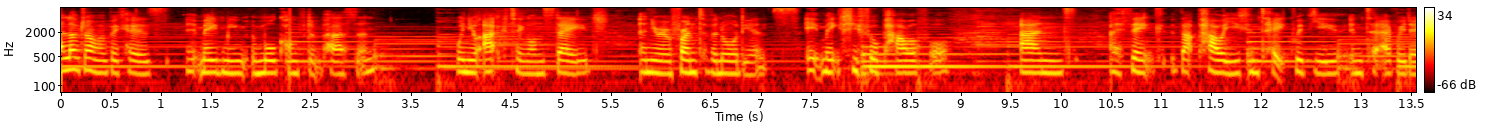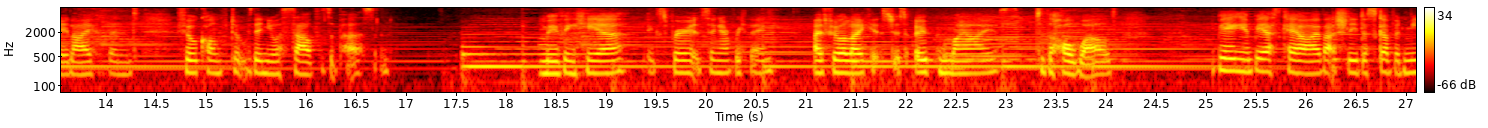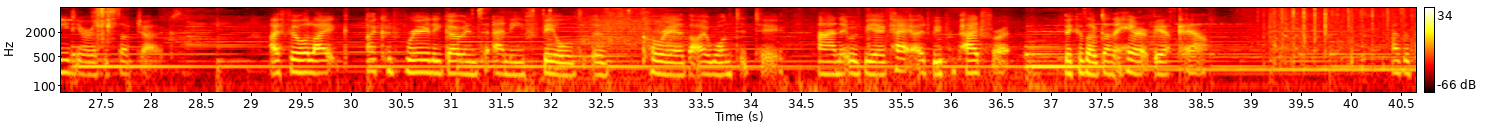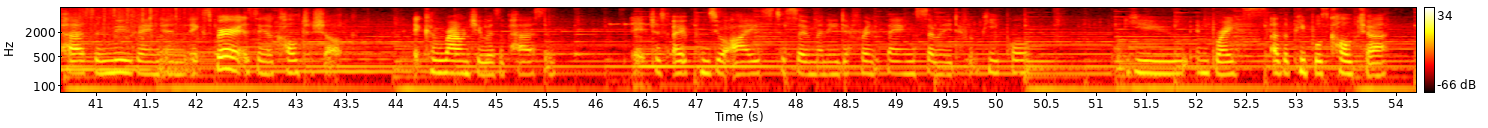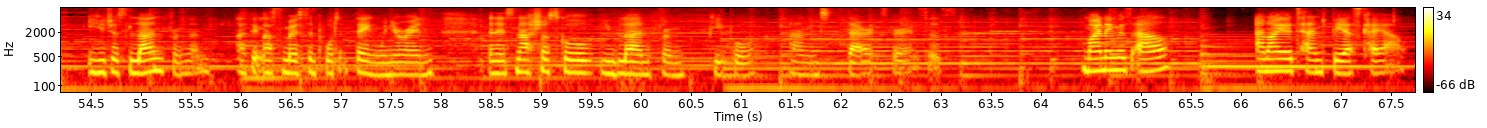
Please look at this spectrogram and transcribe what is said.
I love drama because it made me a more confident person. When you're acting on stage and you're in front of an audience, it makes you feel powerful. And I think that power you can take with you into everyday life and feel confident within yourself as a person. Moving here, experiencing everything, I feel like it's just opened my eyes to the whole world. Being in BSKL, I've actually discovered media as a subject. I feel like I could really go into any field of career that I wanted to and it would be okay, I'd be prepared for it because I've done it here at BSKL. As a person moving and experiencing a culture shock, it can round you as a person. It just opens your eyes to so many different things, so many different people. You embrace other people's culture, you just learn from them. I think that's the most important thing when you're in an international school, you learn from people and their experiences. My name is Elle and I attend BSKL.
